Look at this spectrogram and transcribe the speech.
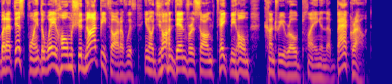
But at this point, the way home should not be thought of with, you know, John Denver's song, Take Me Home, Country Road playing in the background.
